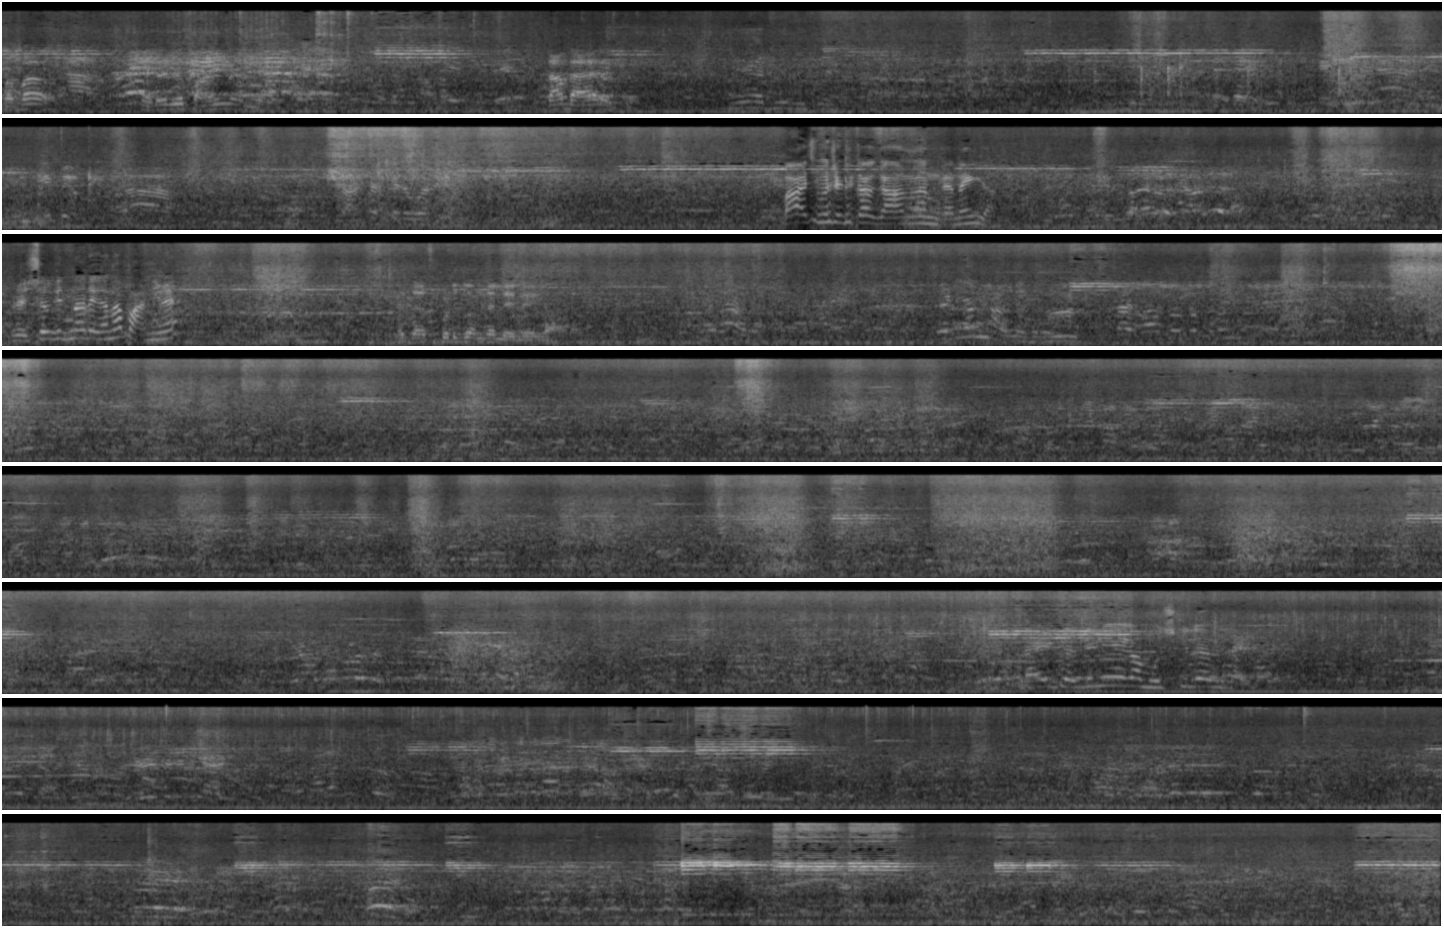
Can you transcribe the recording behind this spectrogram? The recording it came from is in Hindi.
शटर में पानी ना अंदर तव्हां ॿाहिरि पाँच मिनट का काम है उनका नहीं प्रेशर कितना रहेगा ना पानी में? दस फुट को अंदर ले लेगा। स्टेडियम ना जल्दी नहीं आएगा मुश्किल है अभी। लाइट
